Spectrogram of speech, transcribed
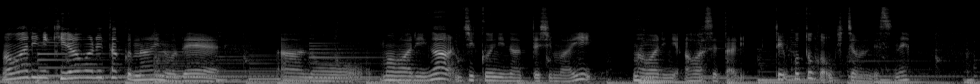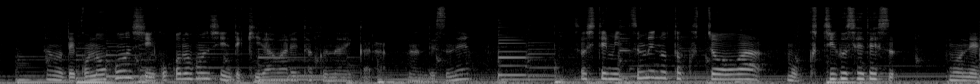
周りに嫌われたくないのであの周りが軸になってしまい周りに合わせたりっていうことが起きちゃうんですね。なのでこの本心ここの本心って嫌われたくないからなんですね。そして3つ目の特徴はもう口癖ですもうね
